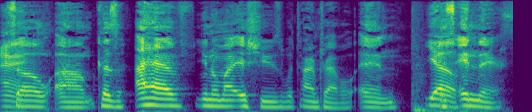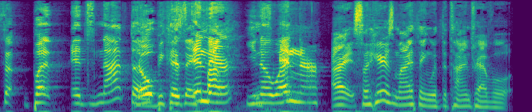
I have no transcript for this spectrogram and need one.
All right. So, um, because I have you know my issues with time travel, and Yo. it's in there. So, but it's not though Nope, because it's they in fi- there. You know It's what? in there. All right. So here's my thing with the time travel.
